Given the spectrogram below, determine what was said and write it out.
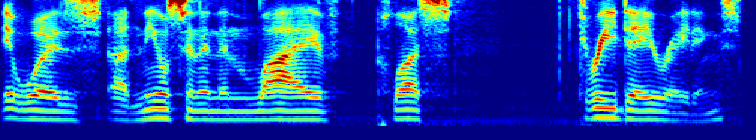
it was uh, Nielsen and then live plus three day ratings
